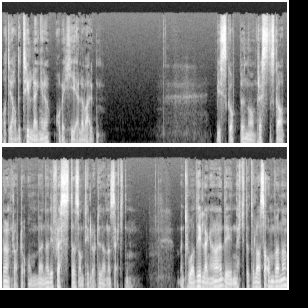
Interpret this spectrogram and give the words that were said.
og at de hadde tilhengere over hele verden. Biskopen og presteskapet klarte å omvende de fleste som tilhørte denne sekten, men to av tilhengerne de nektet å la seg omvende,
